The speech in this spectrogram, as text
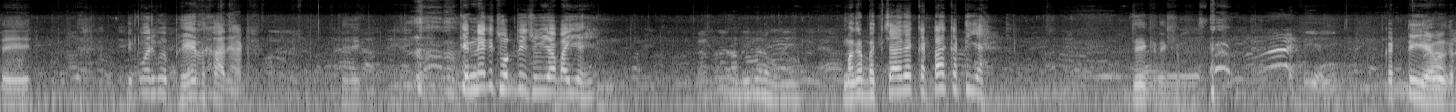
ਤੇ ਇੱਕ ਵਾਰੀ ਮੈਂ ਫੇਰ ਦਿਖਾ ਦਿਆਂ ਆਰਡਰ। ਤੇ ਕਿੰਨੇ ਕੁ ਛੋਟੀ ਸੂਈ ਆ ਬਾਈ ਇਹ? ਮਗਰ ਬੱਚਾ ਇਹਦੇ ਕੱਟਾ ਕੱਟੀ ਹੈ ਦੇਖ, ਦੇਖੋ। ਕੱਟੀ ਹੈ ਮਗਰ।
